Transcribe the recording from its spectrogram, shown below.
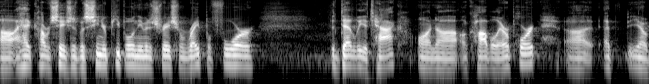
Uh, I had conversations with senior people in the administration right before the deadly attack on, uh, on Kabul airport, uh, at, you know,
